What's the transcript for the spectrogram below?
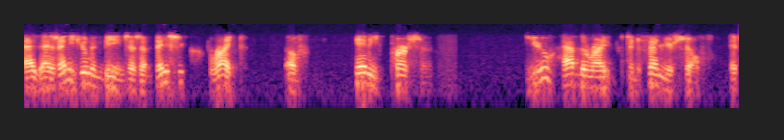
as, as any human beings, as a basic right of any person, you have the right to defend yourself if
